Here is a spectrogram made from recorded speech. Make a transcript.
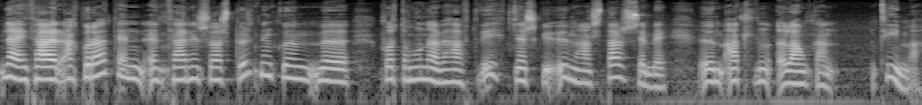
Nei, það er akkurat en, en það er eins og að spurningum uh, hvort að hún hafi haft vittnesku um hans starfsemi um all langan tíma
